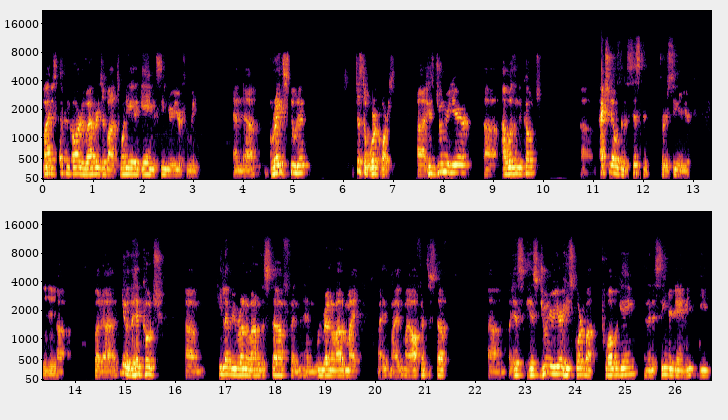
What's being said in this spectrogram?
Five seven guard who averaged about twenty eight a game his senior year for me, and uh, great student just a workhorse. Uh, his junior year, uh, I wasn't the coach. Uh, actually, I was an assistant for his senior year. Mm-hmm. Uh, but uh, you know, the head coach, um, he let me run a lot of the stuff, and, and we ran a lot of my my my, my offensive stuff. Um, but his his junior year, he scored about 12 a game, and then his senior game, he he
